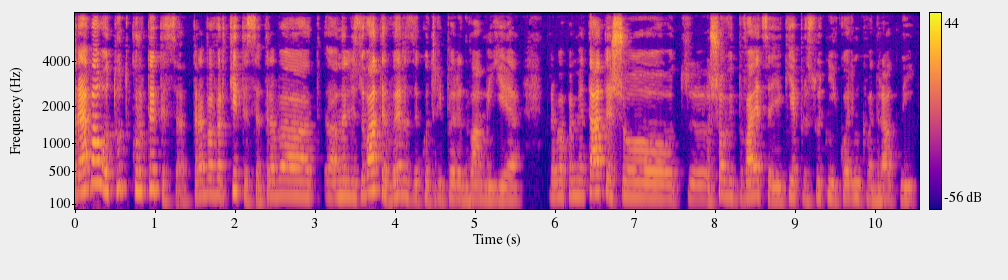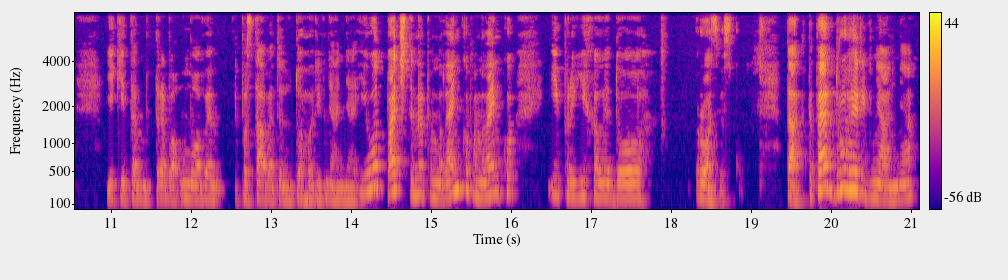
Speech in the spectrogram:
Треба отут крутитися, треба вертітися, треба аналізувати вирази, котрі перед вами є. Треба пам'ятати, що от, що відбувається, як є присутній корінь квадратний, які там треба умови поставити до того рівняння. І от, бачите, ми помаленьку-помаленьку і приїхали до розв'язку. Так, тепер друге рівняння.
